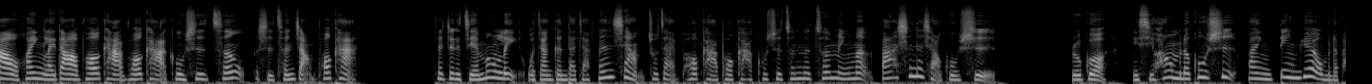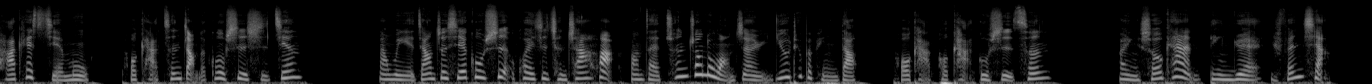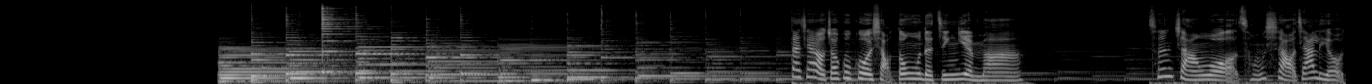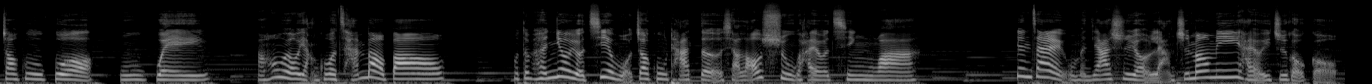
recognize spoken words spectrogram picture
好，欢迎来到波卡波卡故事村，我是村长波卡。在这个节目里，我将跟大家分享住在波卡波卡故事村的村民们发生的小故事。如果你喜欢我们的故事，欢迎订阅我们的 Podcast 节目《波卡村长的故事时间》。那我也将这些故事绘制成插画，放在村庄的网站与 YouTube 频道“波卡波卡故事村”。欢迎收看、订阅与分享。大家有照顾过小动物的经验吗？村长，我从小家里有照顾过乌龟，然后我有养过蚕宝宝。我的朋友有借我照顾他的小老鼠，还有青蛙。现在我们家是有两只猫咪，还有一只狗狗。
